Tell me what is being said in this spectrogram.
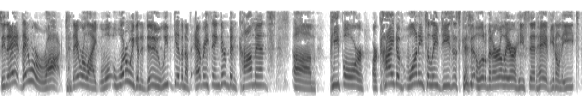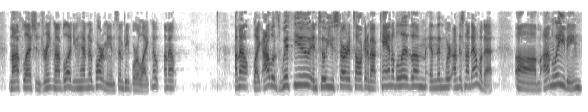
See, they, they were rocked. They were like, what are we going to do? We've given up everything. There have been comments. Um, people are, are kind of wanting to leave Jesus because a little bit earlier he said, hey, if you don't eat my flesh and drink my blood, you can have no part of me. And some people are like, nope, I'm out. I'm out. Like I was with you until you started talking about cannibalism, and then I'm just not down with that. Um, I'm leaving.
